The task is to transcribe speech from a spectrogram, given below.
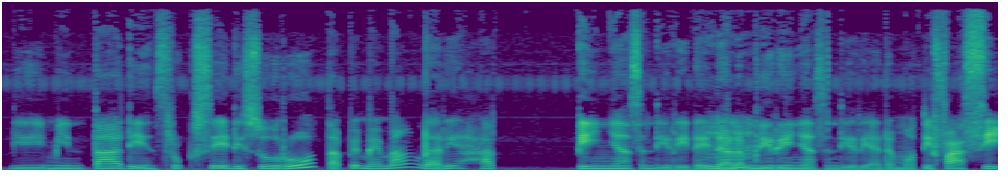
diminta, diinstruksi, disuruh, tapi memang dari hatinya sendiri, dari dalam Mhm. dirinya sendiri ada motivasi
